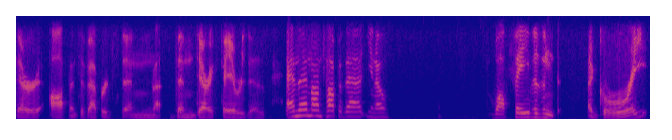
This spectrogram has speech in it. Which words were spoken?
their offensive efforts than than Derek Favors is. And then on top of that, you know, while Fave isn't a great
